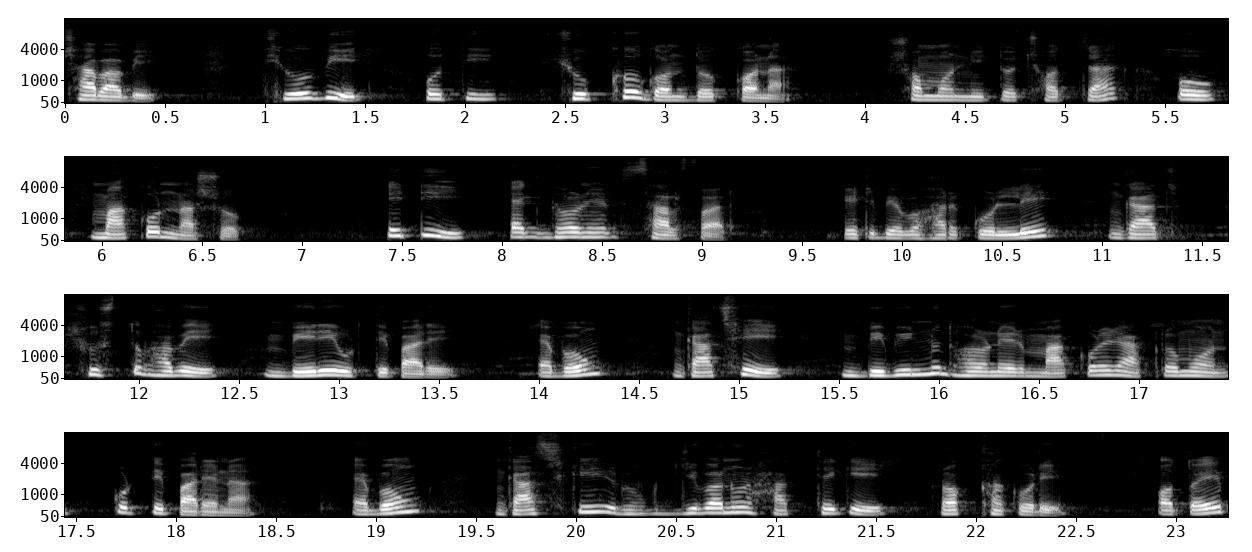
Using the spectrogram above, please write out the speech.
স্বাভাবিক। থিওবিট অতি সূক্ষ্ম গন্ধক কণা সমন্বিত ছত্রাক ও মাকড়নাশক। এটি এক ধরনের সালফার। এটি ব্যবহার করলে গাছ সুস্থভাবে বেড়ে উঠতে পারে এবং গাছে বিভিন্ন ধরনের মাকড়ের আক্রমণ করতে পারে না এবং গাছকে রোগ জীবাণুর হাত থেকে রক্ষা করে। অতএব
